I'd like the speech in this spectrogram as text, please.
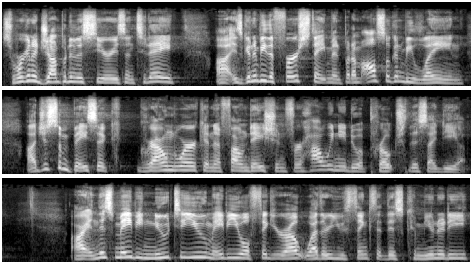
So, we're going to jump into this series, and today uh, is going to be the first statement, but I'm also going to be laying uh, just some basic groundwork and a foundation for how we need to approach this idea. All right, and this may be new to you. Maybe you will figure out whether you think that this community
